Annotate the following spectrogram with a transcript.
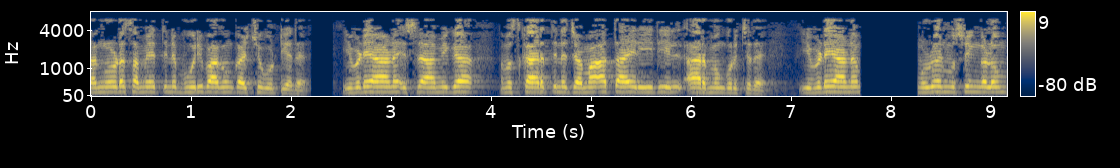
തങ്ങളുടെ സമയത്തിന്റെ ഭൂരിഭാഗവും കഴിച്ചുകൂട്ടിയത്. ഇവിടെയാണ് ഇസ്ലാമിക നമസ്കാരത്തിന്റെ ജമാഅത്തായ രീതിയിൽ ആരംഭം കുറിച്ചത്. ഇവിടെയാണ് മുഴുവൻ മുസ്ലിങ്ങളും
